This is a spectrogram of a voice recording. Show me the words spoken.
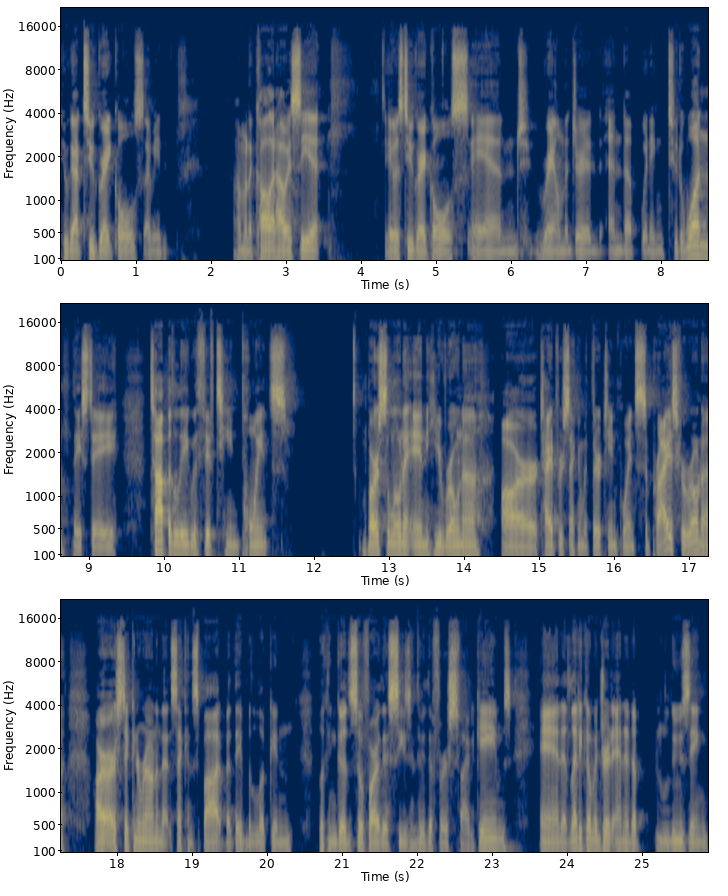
who got two great goals. I mean, I'm going to call it how I see it. It was two great goals, and Real Madrid end up winning two to one. They stay top of the league with 15 points. Barcelona and Girona are tied for second with 13 points. Surprise Girona are, are sticking around in that second spot, but they've been looking looking good so far this season through the first five games. And Atletico Madrid ended up losing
